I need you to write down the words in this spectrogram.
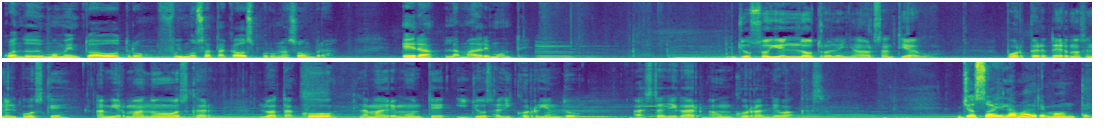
cuando de un momento a otro fuimos atacados por una sombra. Era la Madre Monte. Yo soy el otro leñador Santiago. Por perdernos en el bosque, a mi hermano Oscar lo atacó la Madre Monte y yo salí corriendo hasta llegar a un corral de vacas. Yo soy la Madre Monte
